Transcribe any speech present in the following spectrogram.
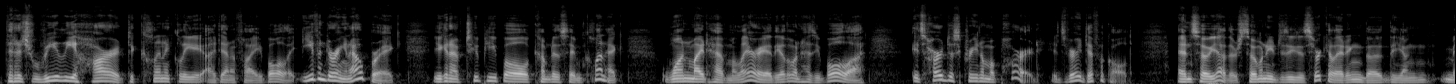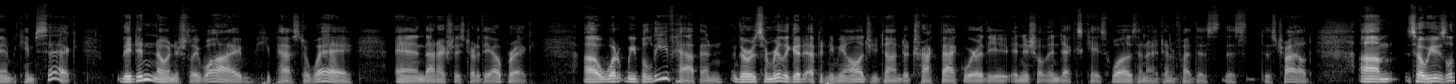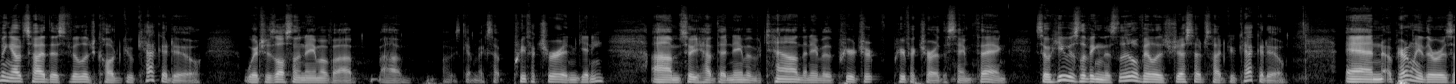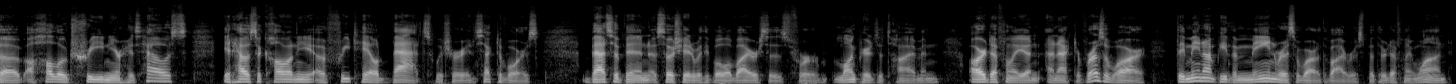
that it's really hard to clinically identify Ebola. Even during an outbreak, you can have two people come to the same clinic. One might have malaria, the other one has Ebola it's hard to screen them apart. It's very difficult. And so, yeah, there's so many diseases circulating. The, the young man became sick. They didn't know initially why. He passed away, and that actually started the outbreak. Uh, what we believe happened, there was some really good epidemiology done to track back where the initial index case was and identified this this this child. Um, so he was living outside this village called Guéckédou, which is also the name of a, uh, I always get mixed up, prefecture in Guinea. Um, so you have the name of the town, the name of the pre- prefecture are the same thing. So he was living in this little village just outside Guéckédou. And apparently there was a, a hollow tree near his house. It housed a colony of free-tailed bats, which are insectivores. Bats have been associated with Ebola viruses for long periods of time and are definitely an, an active reservoir. They may not be the main reservoir of the virus, but they're definitely one.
